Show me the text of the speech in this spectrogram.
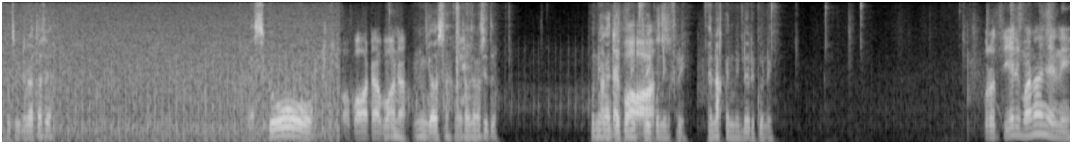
aku cek dari atas ya. Let's go. Oh, ada, bawa ada. Hmm, nggak usah, nggak usah sana situ. Kuning aja, kuning free, bos. kuning free. Enak ini dari kuning. Berhentinya di mananya nih?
